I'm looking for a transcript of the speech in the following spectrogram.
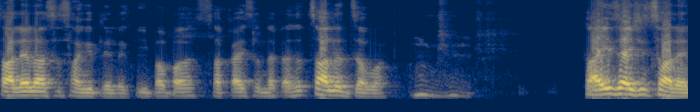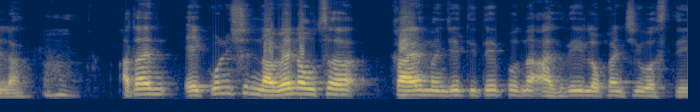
चालायला असं सांगितलेलं की बाबा सकाळी संध्याकाळ असं चालत जावा. तर आई जायची चालायला. आता एकोणीसशे नव्याण्णवचा काय म्हणजे तिथे पूर्ण आगरी लोकांची वस्ती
